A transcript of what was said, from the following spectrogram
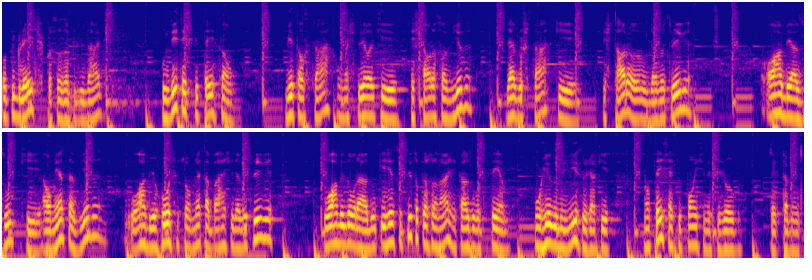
upgrades para suas habilidades. Os itens que tem são Vital Star, uma estrela que restaura sua vida, Devil Star, que restaura o Devil Trigger, Orbe azul, que aumenta a vida, o Orbe roxo, que aumenta a barra de Devil Trigger, o Orbe dourado, que ressuscita o personagem caso você tenha morrido no início, já que não tem checkpoint nesse jogo, tecnicamente.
